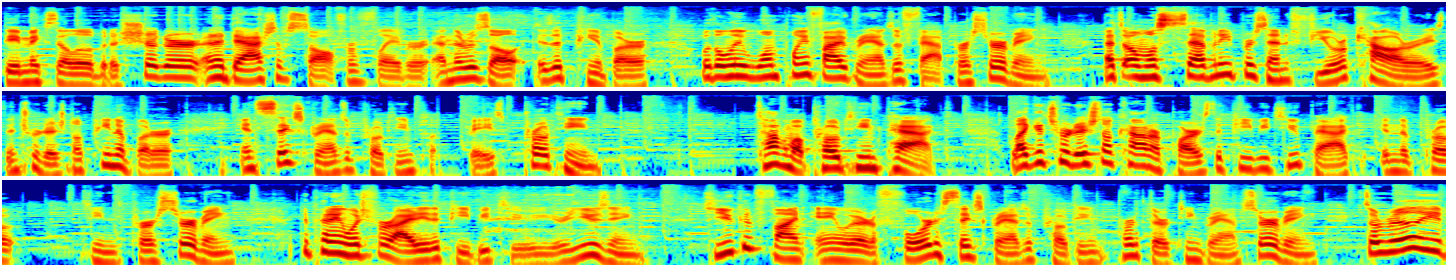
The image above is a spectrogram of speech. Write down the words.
They mix a little bit of sugar and a dash of salt for flavor, and the result is a peanut butter with only 1.5 grams of fat per serving. That's almost 70% fewer calories than traditional peanut butter and 6 grams of protein based protein. Talking about protein packed. Like its traditional counterparts, the PB2 pack in the protein per serving, depending on which variety of the PB2 you're using. So you can find anywhere to 4 to 6 grams of protein per 13 gram serving. So really, if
